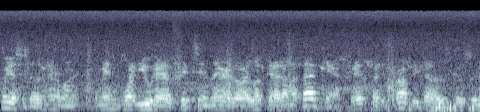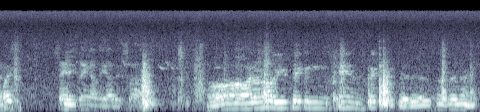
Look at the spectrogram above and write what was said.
Oh, yes, it does, never mind. I mean, what you have fits in there, though I looked at it, I thought, that can't fit, but it probably does, It because might same thing on the other side. Oh, I don't know, You're taking canned pictures, it is, not very nice.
